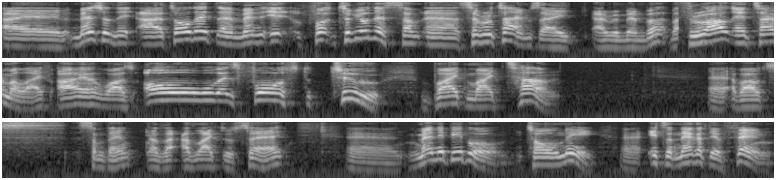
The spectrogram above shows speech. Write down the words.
I mentioned it, I told it, uh, many, it for, to be honest, some, uh, several times I, I remember, but throughout a time of life, I was always forced to bite my tongue uh, about something I'd, li- I'd like to say. And many people told me uh, it's a negative thing.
